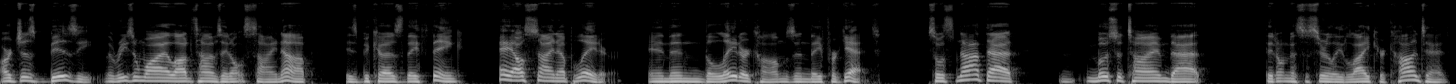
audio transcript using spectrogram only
are just busy. The reason why a lot of times they don't sign up is because they think, hey, I'll sign up later. And then the later comes and they forget. So it's not that most of the time that they don't necessarily like your content.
